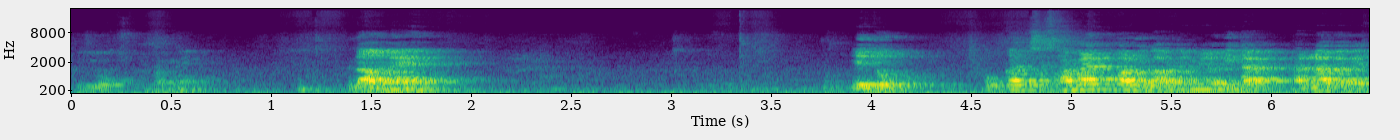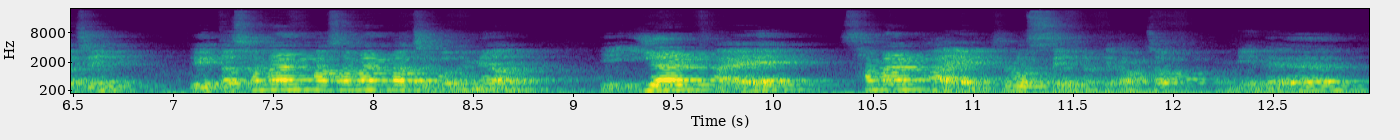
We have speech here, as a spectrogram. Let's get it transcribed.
그지가 죽었네 그 다음에 얘도 똑같이 3알파로 나누면 날- 날라가겠지? 여기다 3알파 3알파 집어넣으면 2알파에 3알파 n 플러스 이렇게 나오죠? 그럼 얘는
